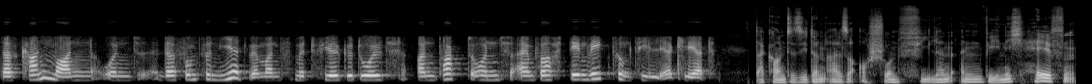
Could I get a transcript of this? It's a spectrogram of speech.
das kann man und das funktioniert, wenn man es mit viel Geduld anpackt und einfach den Weg zum Ziel erklärt. Da konnte sie dann also auch schon vielen ein wenig helfen.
